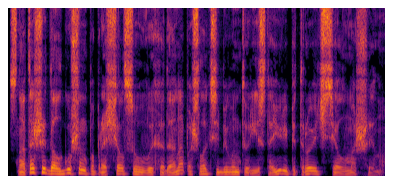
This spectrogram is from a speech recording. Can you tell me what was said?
С Наташей Долгушин попрощался у выхода, она пошла к себе в антурист, а Юрий Петрович сел в машину.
